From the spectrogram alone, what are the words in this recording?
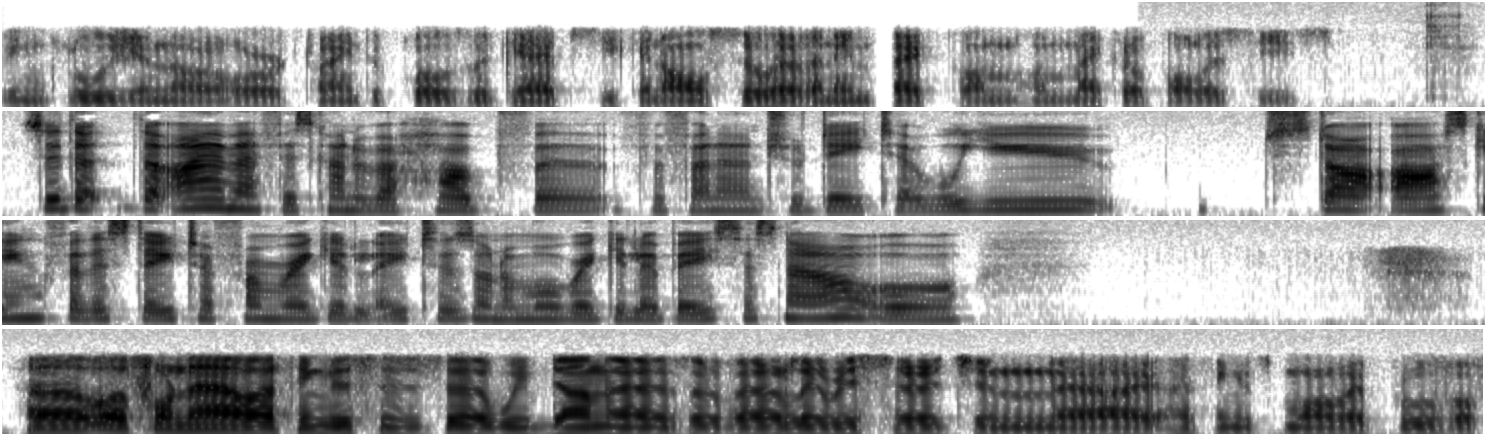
inclusion or, or trying to close the gaps, you can also have an impact on, on macro policies. So the the IMF is kind of a hub for, for financial data. Will you start asking for this data from regulators on a more regular basis now, or? Uh, well, for now, I think this is uh, we've done a sort of early research, and uh, I, I, think it's more of a proof of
